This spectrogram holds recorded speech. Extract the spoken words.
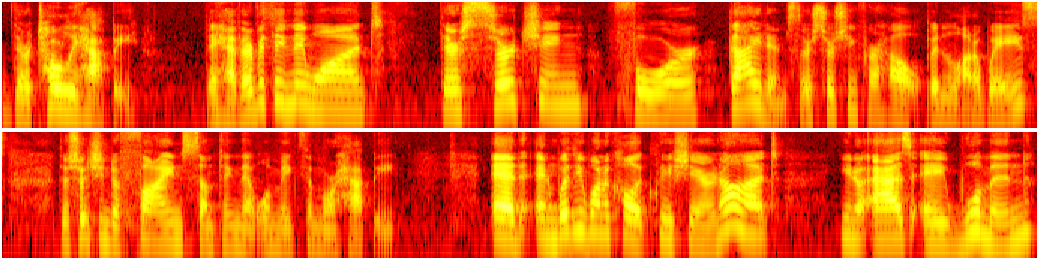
they're totally happy. They have everything they want. They're searching for guidance. They're searching for help in a lot of ways. They're searching to find something that will make them more happy. And, and whether you want to call it cliche or not, you know, as a woman,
